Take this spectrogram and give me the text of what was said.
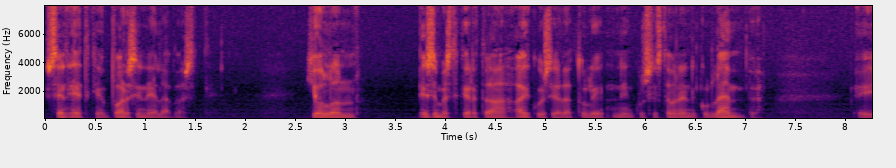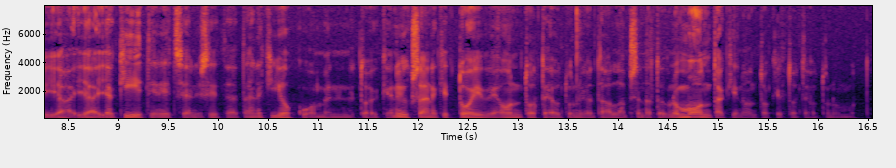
sen hetken varsin elävästi, jolloin – ensimmäistä kertaa aikuisella tuli niin kuin siis tämmöinen niin kuin lämpö. Ja, ja, ja kiitin itseäni siitä, että ainakin joku on mennyt nyt oikein. Yksi ainakin toive on toteutunut, jota on lapsena toivonut. No montakin on toki toteutunut, mutta,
